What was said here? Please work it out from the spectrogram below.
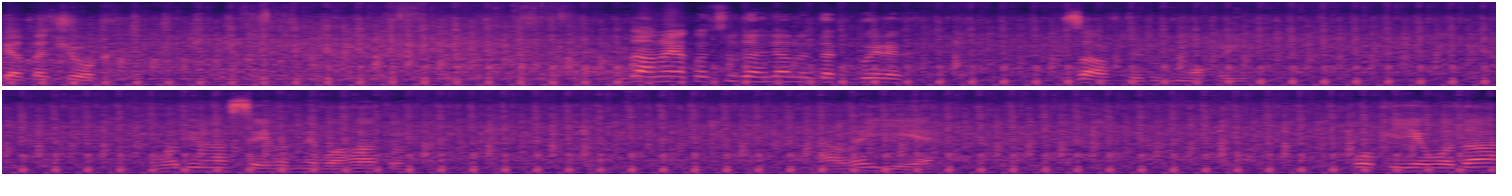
п'ятачок. Да, ну як отсюди гляну, так берег завжди тут мокрий. Води на цей год небагато але є. Поки є вода,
